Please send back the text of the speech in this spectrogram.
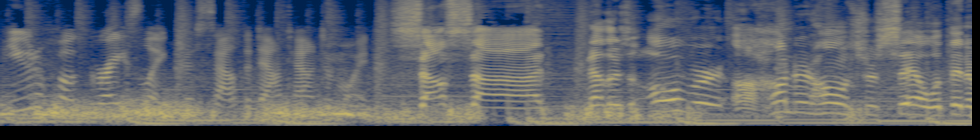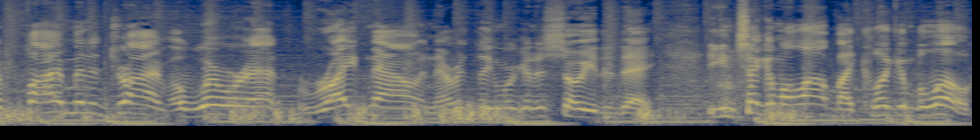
beautiful Grays Lake just south of downtown Des Moines. South Side. Now there's over a hundred homes for sale within a five minute drive of where we're at right now and everything we're gonna show you today. You can check them all out by clicking below,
